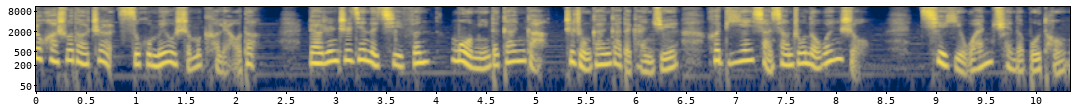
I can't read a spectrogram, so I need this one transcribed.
这话说到这儿，似乎没有什么可聊的，两人之间的气氛莫名的尴尬。这种尴尬的感觉和狄言想象中的温柔、惬意完全的不同，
